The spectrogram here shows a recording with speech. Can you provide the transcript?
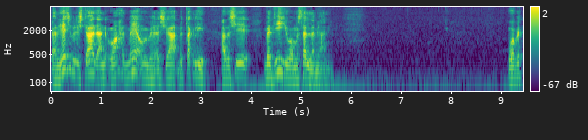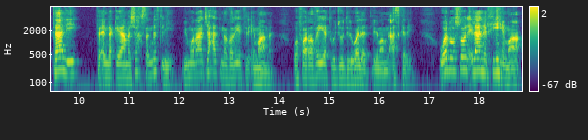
يعني يجب الاجتهاد عن واحد ما يؤمن بالأشياء بالتقليد. هذا شيء بديهي ومسلم يعني. وبالتالي فإن قيام شخص مثلي بمراجعة نظرية الإمامة وفرضية وجود الولد للإمام العسكري والوصول إلى نفيهما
